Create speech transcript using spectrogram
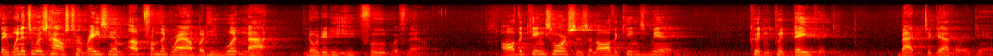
They went into his house to raise him up from the ground, but he would not, nor did he eat food with them. All the king's horses and all the king's men couldn't put David back together again.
